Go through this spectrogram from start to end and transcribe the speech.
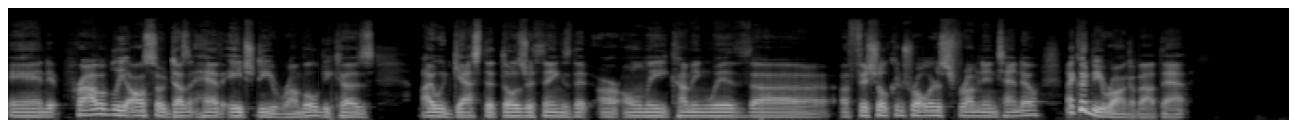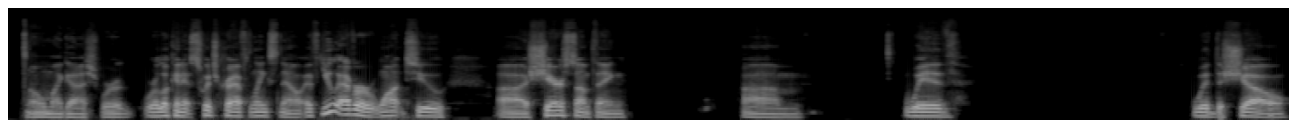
and it probably also doesn't have HD Rumble because I would guess that those are things that are only coming with uh, official controllers from Nintendo. I could be wrong about that. Oh my gosh, we're we're looking at Switchcraft links now. If you ever want to uh, share something um, with with the show,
